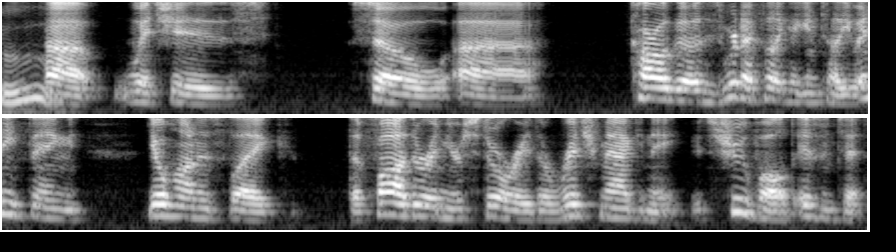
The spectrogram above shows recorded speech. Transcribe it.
Uh, which is so uh, Carl goes, "It's weird. I feel like I can tell you anything." Johan is like, "The father in your story, the rich magnate. It's Schuwald, isn't it?"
